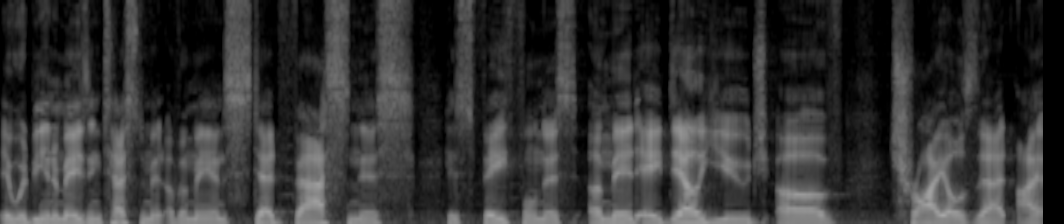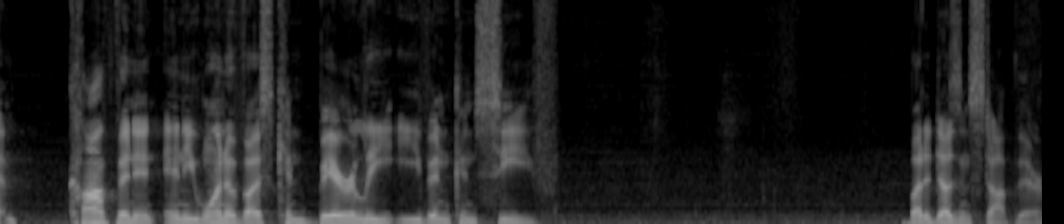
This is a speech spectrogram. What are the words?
it would be an amazing testament of a man's steadfastness, his faithfulness amid a deluge of trials that I'm confident any one of us can barely even conceive. But it doesn't stop there.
